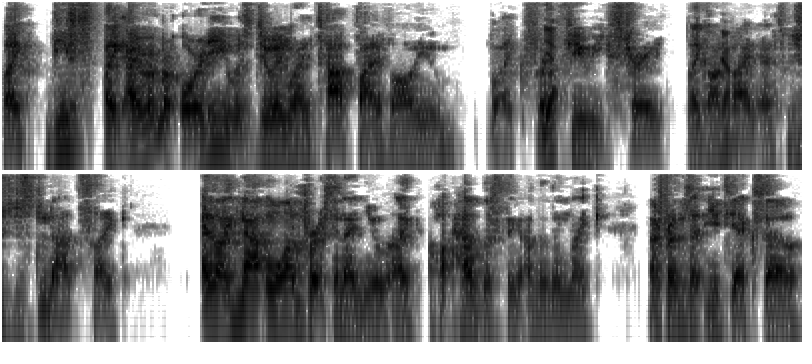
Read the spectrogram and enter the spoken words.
Like these, like I remember Ordi was doing like top five volume like for Yep. a few weeks straight, like on Yep. Binance, which is just nuts. Like, and like not one person I knew like held this thing other than like my friends at UTXO.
